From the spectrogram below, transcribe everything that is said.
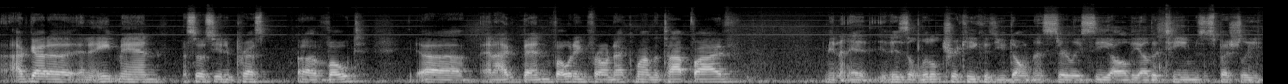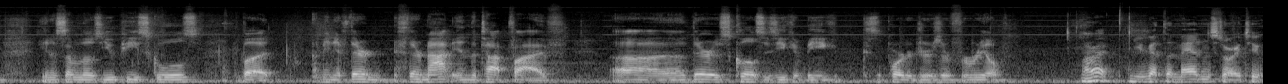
I've got a, an eight man Associated Press uh, vote uh, and I've been voting for Onekama on the top five. I mean, it, it is a little tricky because you don't necessarily see all the other teams, especially you know some of those UP schools. But I mean, if they're if they're not in the top five, uh, they're as close as you can be because the Portagers are for real. All right, you got the Madden story too.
